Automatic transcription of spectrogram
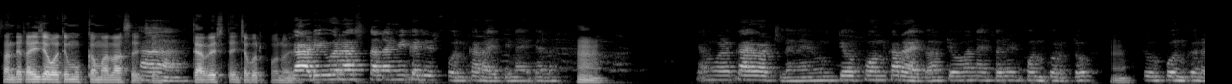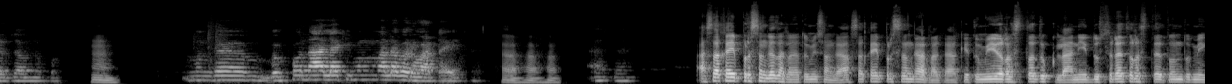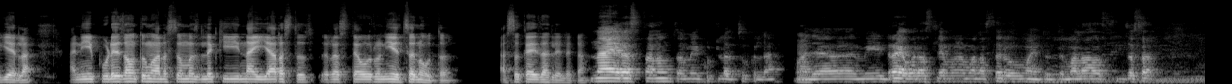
संध्याकाळी जेव्हा ते मुक्कामाला असायचे त्यावेळेस त्यांच्यावर फोन गाडीवर असताना मी कधीच फोन करायची नाही त्याला. त्यामुळे काय वाटलं नाही. मग तो फोन करायचा. तो म्हणायचा मी फोन करतो. तू फोन करत जाऊ नको. मग अं, फोन आला की मग मला बरं वाटायचं. हा हा हा. असं. असा काही प्रसंग झाला का? तुम्ही सांगा. असा काही प्रसंग आला का? की तुम्ही रस्ता चुकला आणि दुसऱ्याच रस्त्यातून तुम्ही गेला आणि पुढे जाऊन तुम्हाला समजलं की नाही या रस्त्या रस्त्यावरून यायचं नव्हतं. असं काही झालेलं का? नाही रस्ता नव्हता. मी कुठला चुकला. माझ्या मी ड्रायव्हर असल्यामुळे मला सर्व माहीत होतं. मला जसा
